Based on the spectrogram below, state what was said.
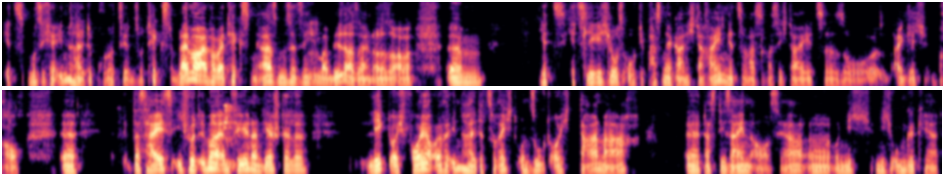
jetzt muss ich ja Inhalte produzieren, so Texte. Bleiben wir einfach bei Texten, ja, es müssen jetzt nicht mhm. immer Bilder sein oder so, aber ähm, jetzt, jetzt lege ich los. Oh, die passen ja gar nicht da rein, jetzt, was, was ich da jetzt äh, so eigentlich brauche. Äh, das heißt, ich würde immer empfehlen an der Stelle, legt euch vorher eure Inhalte zurecht und sucht euch danach äh, das Design aus, ja, äh, und nicht, nicht umgekehrt.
